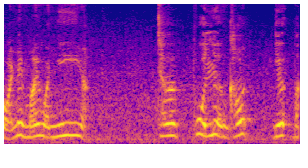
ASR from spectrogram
ก่อนได้ไหมวันนี้น่ะ เธอพูดเรื่องเขาเยอะไป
